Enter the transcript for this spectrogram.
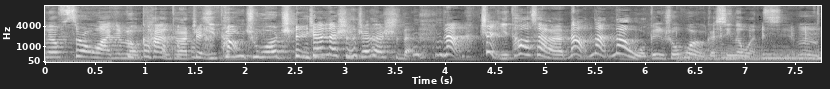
Game of Thrones 啊，你有没有看，对吧？这一套真的是真的是的。那这一套下来，那那那我跟你说，我有个新的问题，嗯，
